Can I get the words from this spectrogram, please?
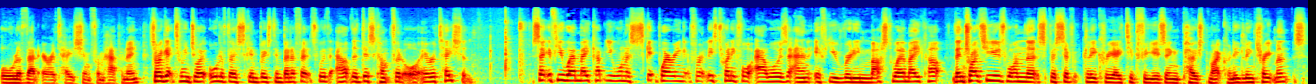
all of that irritation from happening. So I get to enjoy all of those skin boosting benefits without the discomfort or irritation. So if you wear makeup, you want to skip wearing it for at least 24 hours. And if you really must wear makeup, then try to use one that's specifically created for using post microneedling treatments.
